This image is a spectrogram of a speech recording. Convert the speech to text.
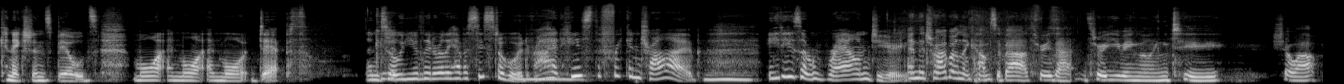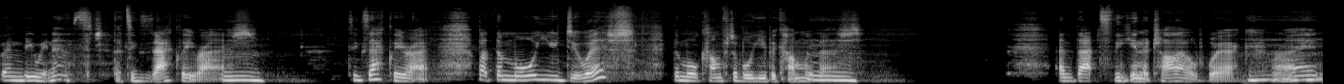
connections builds more and more and more depth. Until you literally have a sisterhood, mm. right? Here's the freaking tribe. Mm. It is around you. And the tribe only comes about through that, through you being willing to show up and be witnessed. That's exactly right. Mm. It's exactly right. But the more you do it, the more comfortable you become with it. And that's the inner child work, right?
